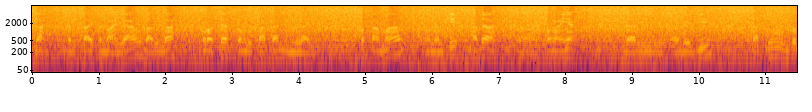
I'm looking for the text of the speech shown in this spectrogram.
Setelah selesai sembahyang barulah proses penglukatan dimulai. Pertama eh, nanti ada uh, pengayah dari uh, beji satu untuk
